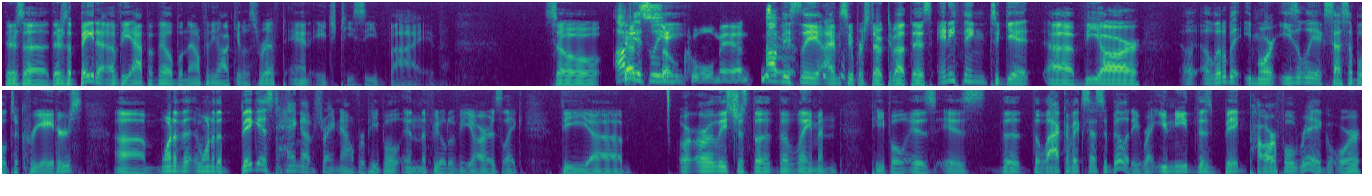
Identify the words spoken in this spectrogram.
there's a there's a beta of the app available now for the Oculus Rift and HTC Vive. So obviously, That's so cool, man. obviously, I'm super stoked about this. Anything to get uh, VR a, a little bit more easily accessible to creators. Um, one of the one of the biggest hangups right now for people in the field of VR is like the uh, or, or at least just the the layman people is is the the lack of accessibility. Right, you need this big powerful rig or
